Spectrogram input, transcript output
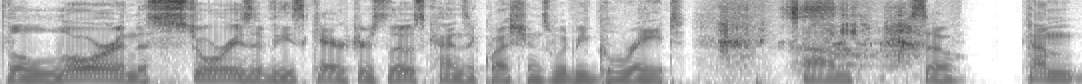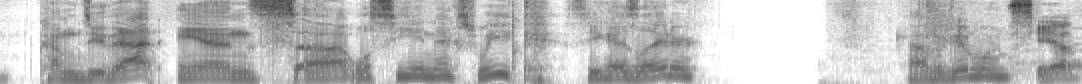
the lore and the stories of these characters. Those kinds of questions would be great. Um, so come come do that, and uh, we'll see you next week. See you guys later. Have a good one. See ya.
